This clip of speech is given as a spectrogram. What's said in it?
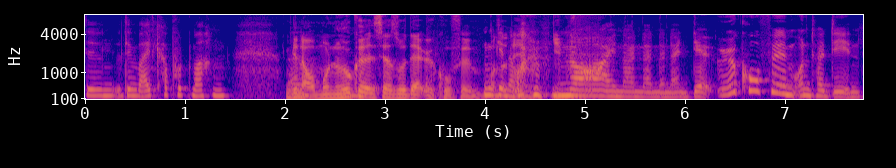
den, den Wald kaputt machen. Genau, Mononoke ist ja so der Ökofilm unter Genau. den Nein, nein, nein, nein, nein. Der Ökofilm unter denen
